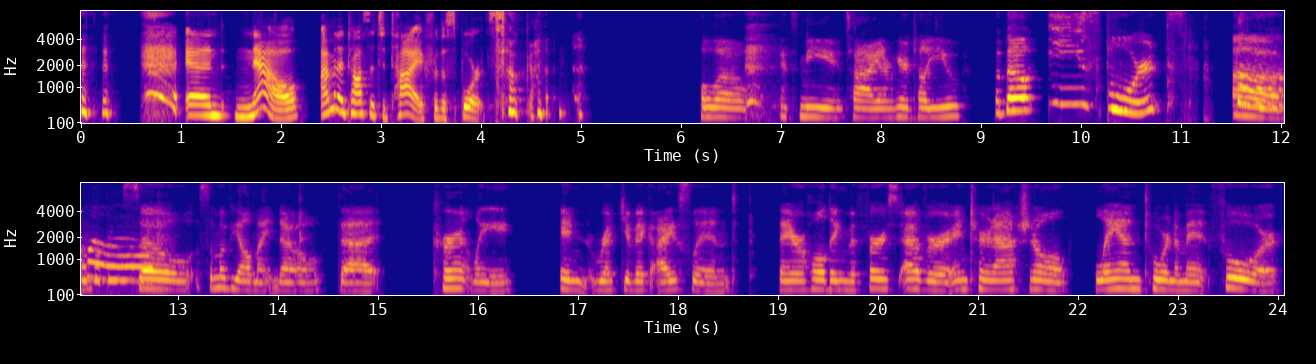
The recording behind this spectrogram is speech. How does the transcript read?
and now I'm going to toss it to Ty for the sports. oh god. Hello, it's me, Ty, and I'm here to tell you about esports. Um, so some of y'all might know that currently in Reykjavik, Iceland, they are holding the first ever international LAN tournament for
